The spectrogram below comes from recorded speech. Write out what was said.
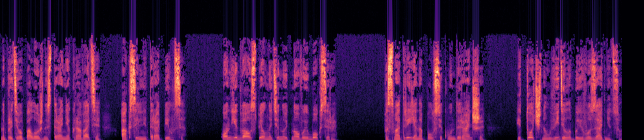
На противоположной стороне кровати Аксель не торопился. Он едва успел натянуть новые боксеры. Посмотри я на полсекунды раньше и точно увидела бы его задницу.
